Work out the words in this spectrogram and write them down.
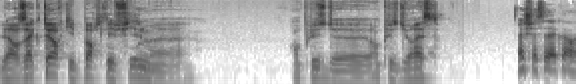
leurs acteurs qui portent les films en plus de, en plus du reste. Je suis assez d'accord.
